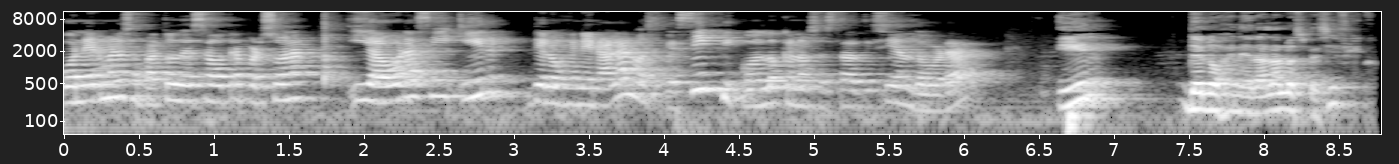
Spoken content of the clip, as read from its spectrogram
ponerme los zapatos de esa otra persona y ahora sí ir de lo general a lo específico, es lo que nos estás diciendo, ¿verdad? Ir de lo general a lo específico.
